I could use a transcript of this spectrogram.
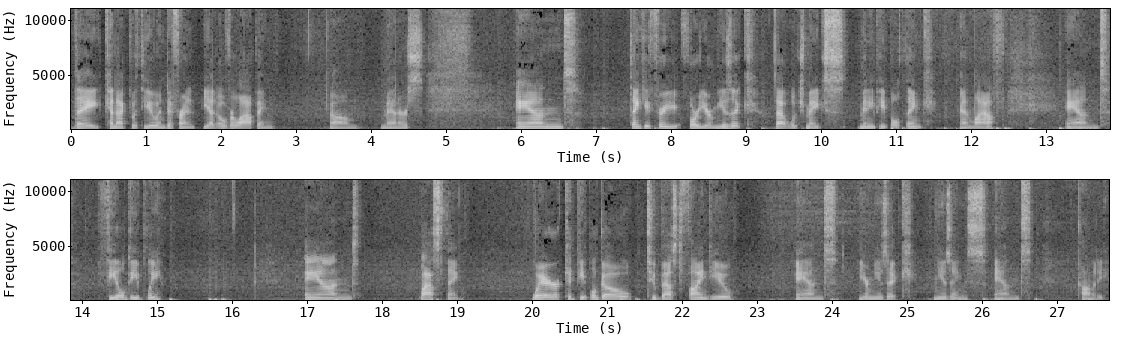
they connect with you in different yet overlapping um, manners. And thank you for for your music, that which makes many people think and laugh and feel deeply. And last thing, where could people go to best find you and your music, musings, and comedy?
